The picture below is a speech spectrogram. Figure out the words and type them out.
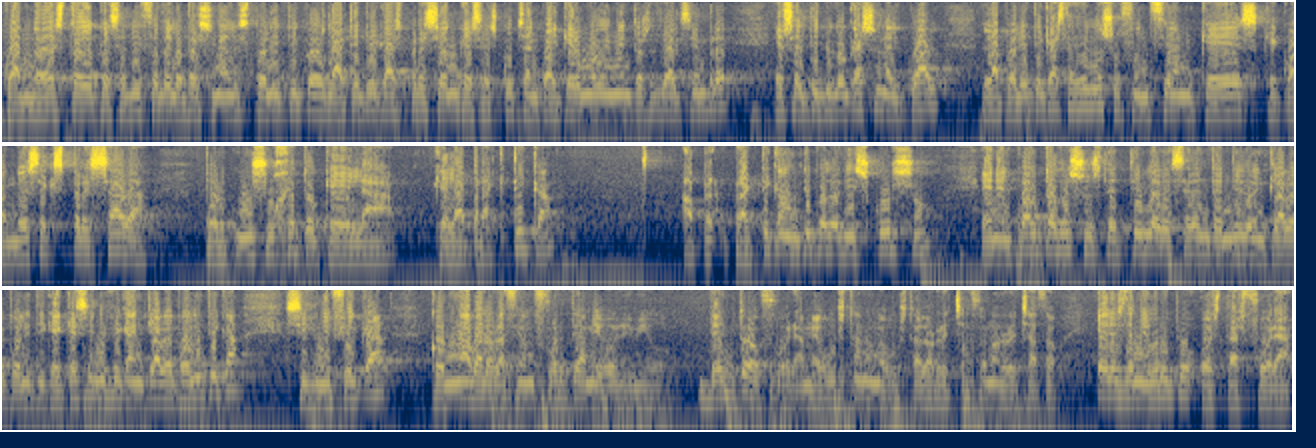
Cuando esto que se dice de lo personal es político es la típica expresión que se escucha en cualquier movimiento social siempre, es el típico caso en el cual la política está haciendo su función, que es que cuando es expresada por un sujeto que la, que la practica, practica un tipo de discurso en el cual todo es susceptible de ser entendido en clave política. ¿Y qué significa en clave política? Significa con una valoración fuerte amigo-enemigo. Dentro o fuera, me gusta no me gusta, lo rechazo no lo rechazo, eres de mi grupo o estás fuera,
